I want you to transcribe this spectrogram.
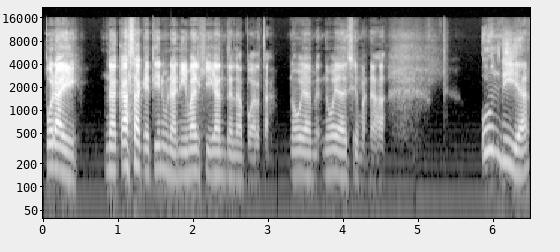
por ahí, una casa que tiene un animal gigante en la puerta, no voy a, no voy a decir más nada. Un día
